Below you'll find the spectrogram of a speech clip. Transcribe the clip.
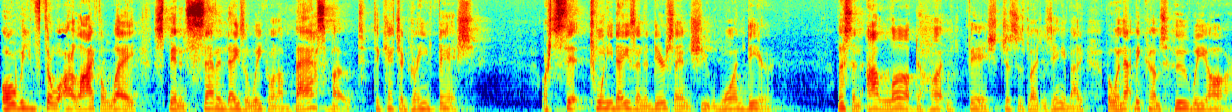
Or we throw our life away spending seven days a week on a bass boat to catch a green fish, or sit 20 days in a deer stand and shoot one deer. Listen, I love to hunt and fish just as much as anybody, but when that becomes who we are,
